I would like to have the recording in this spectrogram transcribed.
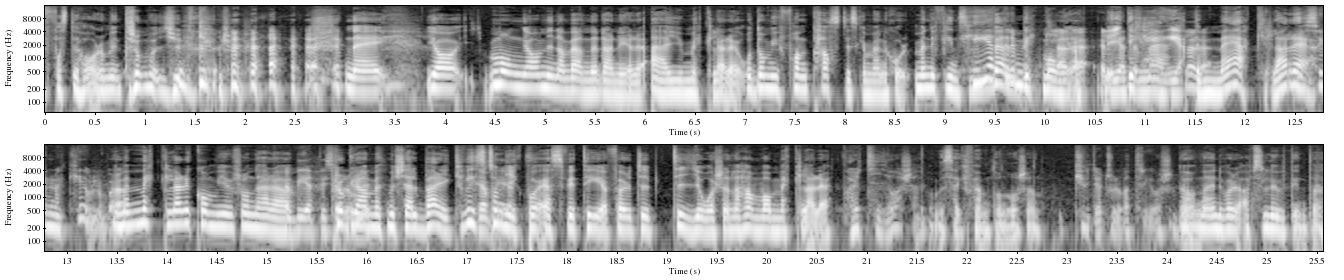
Fast det har de inte, de har ljuger. Nej, jag, många av mina vänner där nere är ju mäklare och de är fantastiska människor. Men det finns Heter det väldigt mäklare många... eller heter det det mäklare? heter Det mäklare. är så himla kul bara. Ja, men mäklare kommer ju från det här vet, det programmet roligt. med Kjell Bergqvist Jag som vet. gick på SVT för typ tio år sedan när han var mäklare. Var det tio år sedan? Ja, men säkert 15 år sedan. Gud, jag tror det var tre år sedan. Ja, nej, det var det absolut inte.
